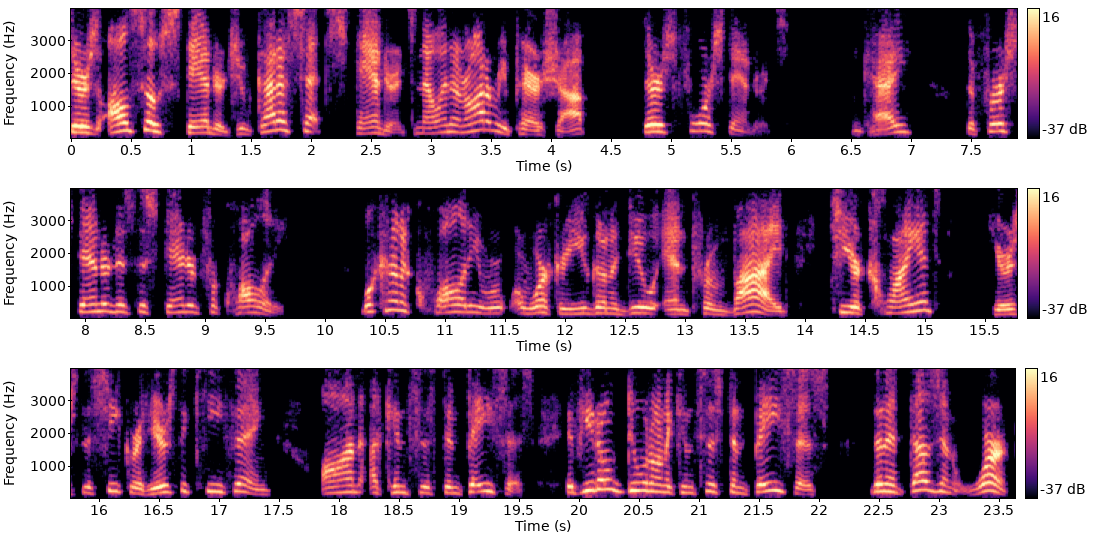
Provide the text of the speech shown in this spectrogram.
there's also standards. You've got to set standards. Now, in an auto repair shop, there's four standards. Okay. The first standard is the standard for quality. What kind of quality uh, work are you going to do and provide to your client? Here's the secret. Here's the key thing on a consistent basis. If you don't do it on a consistent basis, then it doesn't work.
